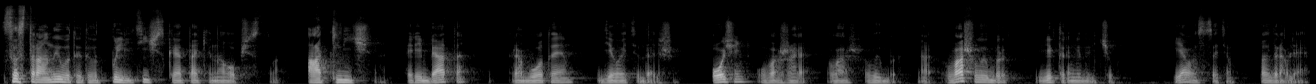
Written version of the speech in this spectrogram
со стороны вот этой вот политической атаки на общество. Отлично. Ребята, работаем, делайте дальше. Очень уважаю ваш выбор. Ваш выбор Виктор Медведчук. Я вас с этим поздравляю.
